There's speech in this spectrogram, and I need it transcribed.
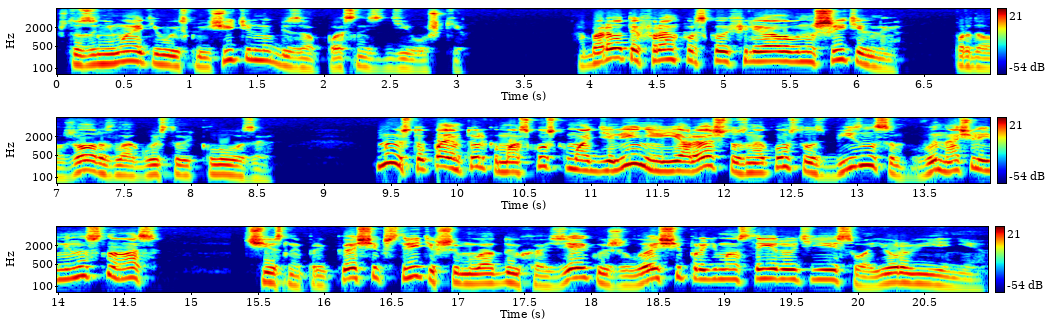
что занимает его исключительно безопасность девушки. «Обороты франкфуртского филиала внушительны», – продолжал разлагольствовать Клоза. «Мы уступаем только московскому отделению, и я рад, что знакомство с бизнесом вы начали именно с нас». Честный приказчик, встретивший молодую хозяйку и желающий продемонстрировать ей свое рвение.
